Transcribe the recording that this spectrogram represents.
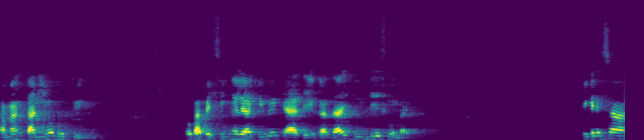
Taman තනියම බුද්ධ විදිහට. ඔක අපේ සිංහලයා කිව්වේ කෑදේ ගඳයි දුන්දේ සුවඳයි. ඒක නිසා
